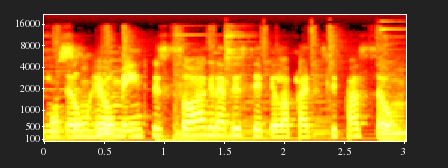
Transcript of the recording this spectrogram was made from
Então, realmente, só agradecer pela participação.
